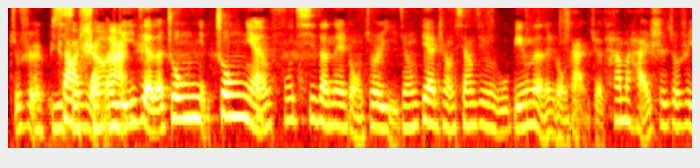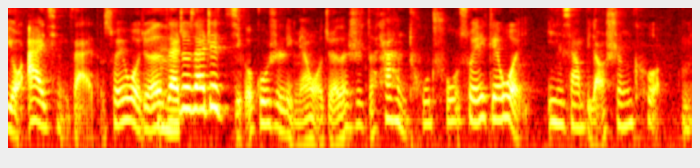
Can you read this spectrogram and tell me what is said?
就是像我们理解的中中年夫妻的那种，就是已经变成相敬如宾的那种感觉。他们还是就是有爱情在的，所以我觉得在就在这几个故事里面，我觉得是他很突出，所以给我印象比较深刻，嗯。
